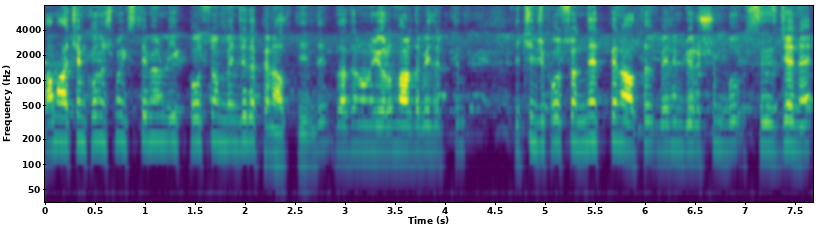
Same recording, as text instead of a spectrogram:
Ama hakem konuşmak istemiyorum. İlk pozisyon bence de penaltı değildi. Zaten onu yorumlarda belirttim. İkinci pozisyon net penaltı. Benim görüşüm bu. Sizce ne?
